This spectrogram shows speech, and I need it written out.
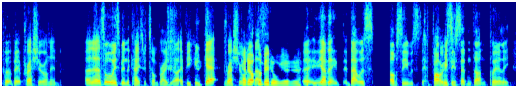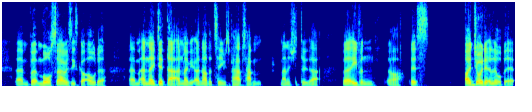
put a bit of pressure on him, and that's always been the case with Tom Brady. Like if you can get pressure get on it him, up the middle. Yeah, yeah. uh, yeah, that, that was obviously it was far easier said than done, clearly, um, but more so as he's got older, um, and they did that, and maybe and other teams perhaps haven't managed to do that. But even oh, it's I enjoyed it a little bit.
